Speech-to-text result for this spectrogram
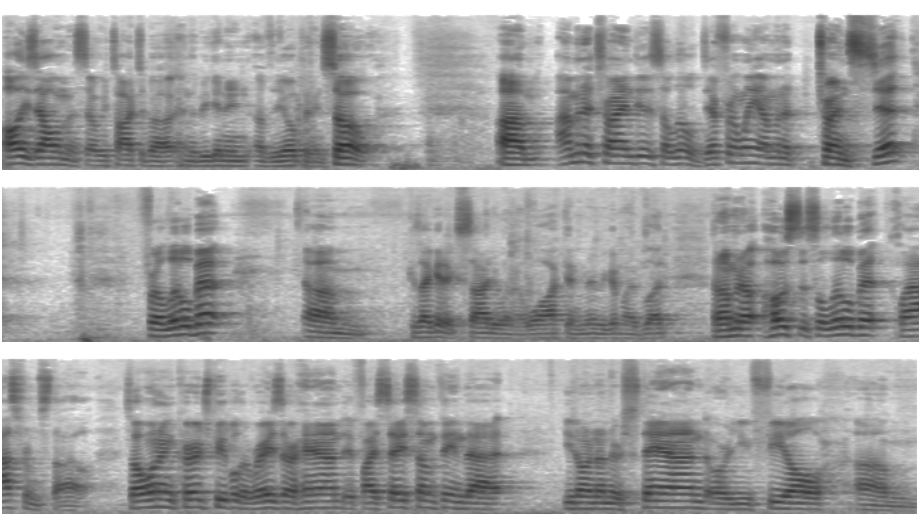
all these elements that we talked about in the beginning of the opening. So um, I'm going to try and do this a little differently. I'm going to try and sit for a little bit. Um, because I get excited when I walk and maybe get my blood. And I'm going to host this a little bit classroom style. So I want to encourage people to raise their hand. If I say something that you don't understand or you feel um,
